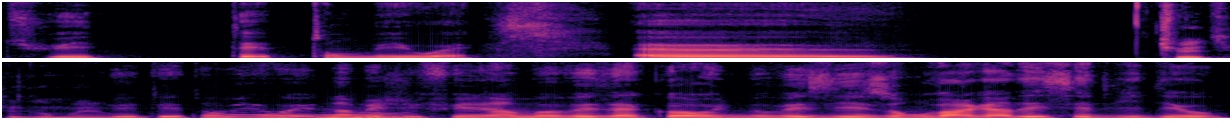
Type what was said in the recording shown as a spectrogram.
Tu étais tombé, ouais. Euh, Tu étais tombé tu ouais. étais tombé, oui. Non, mais Ouais. j'ai fait un mauvais accord, une mauvaise liaison. On va regarder cette vidéo.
